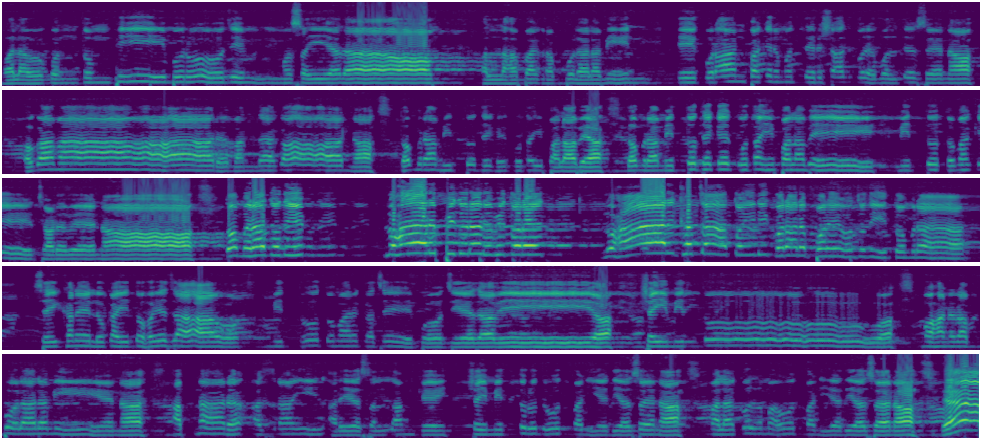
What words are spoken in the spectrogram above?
ওয়ালাউ কুনতুম ফি বুরুজিম মুসাইয়াদা। আল্লাহ পাক রব্বুল আলামিন এই কোরআন পাকের মধ্যে ইরশাদ করে বলতেছেন ওগামার বান্দাগণ তোমরা মৃত্যু থেকে কোথায় পালাবে? তোমরা মৃত্যু থেকে কোথায় পালাবে? মৃত্যু তোমাকে ছাড়বে না। তোমরা যদি লোহার পিজুরের ভিতরে লোহার খাঁচা তৈরি করার পরেও যদি তোমরা সেইখানে লুকায়িত হয়ে যাও মৃত্যু তোমার কাছে পৌঁছিয়ে যাবে। সেই মৃত্যু মহান রব্বুল আলামিন, আপনার আজরাইল আলাইহিস সালামকে সেই মৃত্যুর দূত বানিয়ে দিয়েছেন, মালাকুল মাউত বানিয়ে দিয়েছেন।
